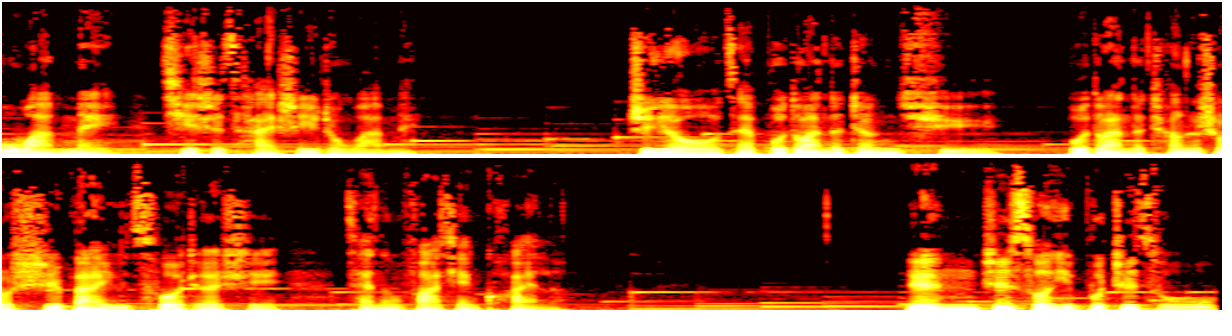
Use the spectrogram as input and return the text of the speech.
不完美其实才是一种完美。只有在不断的争取、不断的承受失败与挫折时，才能发现快乐。人之所以不知足，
